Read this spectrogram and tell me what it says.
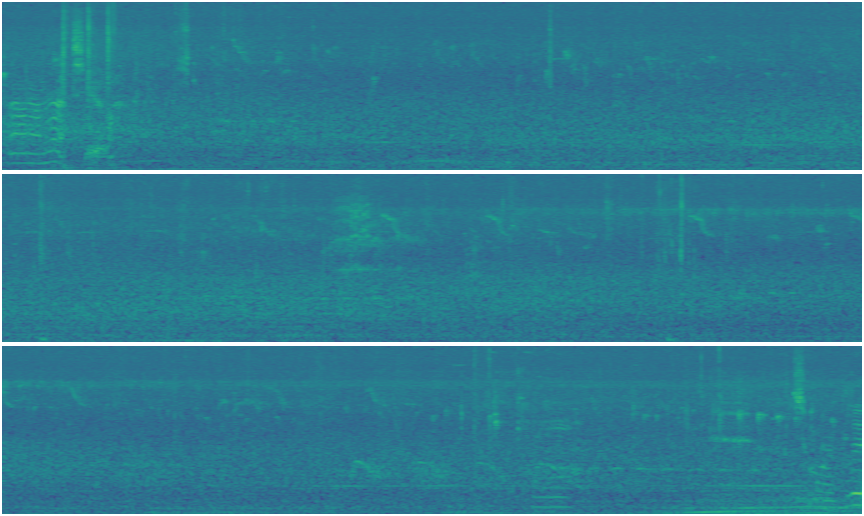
Cloud on that too. Okay. Some more blue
